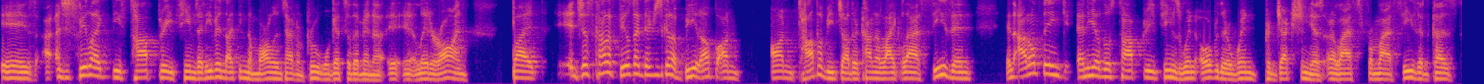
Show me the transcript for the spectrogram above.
is I just feel like these top three teams, and even I think the Marlins have improved. We'll get to them in a, in, later on, but it just kind of feels like they're just going to beat up on on top of each other, kind of like last season. And I don't think any of those top three teams win over their win projection yes, or last from last season because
